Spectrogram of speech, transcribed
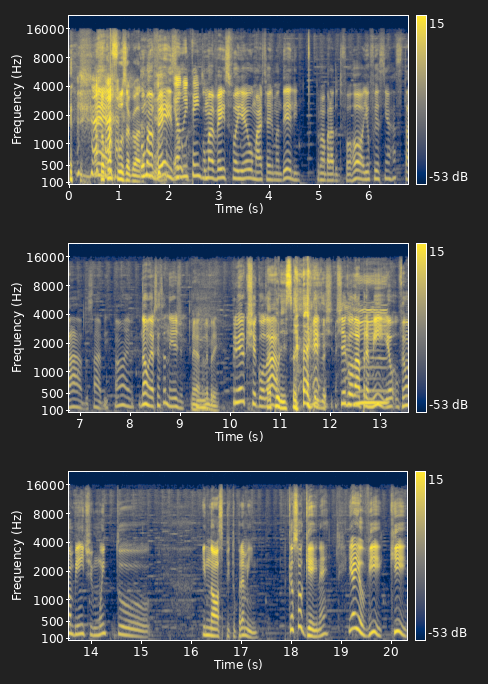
Tô confuso agora. Uma vez, Eu não entendi. uma vez foi eu, o Márcio e a irmã dele, pra uma balada de forró, e eu fui assim arrastado, sabe? Ai, não, era sertanejo. É, não lembrei. Primeiro que chegou lá, É por isso. é, che- chegou lá pra Hum. mim, eu- foi um ambiente muito inóspito pra mim. Porque eu sou gay, né? E aí eu vi que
